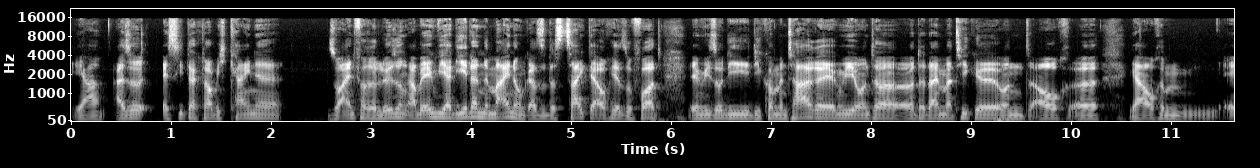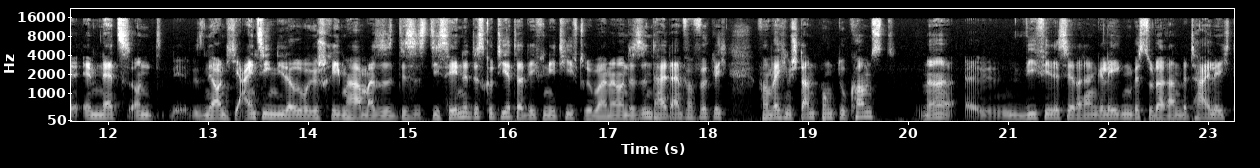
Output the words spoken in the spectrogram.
Ja, also es gibt da, glaube ich, keine so einfache Lösung, aber irgendwie hat jeder eine Meinung. Also das zeigt ja auch hier sofort irgendwie so die, die Kommentare irgendwie unter, unter deinem Artikel und auch, äh, ja, auch im, im Netz und sind ja auch nicht die einzigen, die darüber geschrieben haben. Also das ist, die Szene diskutiert da definitiv drüber, ne? Und es sind halt einfach wirklich, von welchem Standpunkt du kommst, ne? Äh, wie viel ist dir daran gelegen? Bist du daran beteiligt?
